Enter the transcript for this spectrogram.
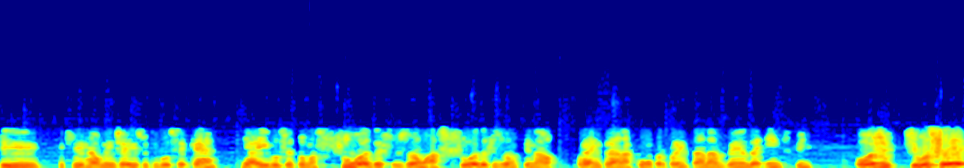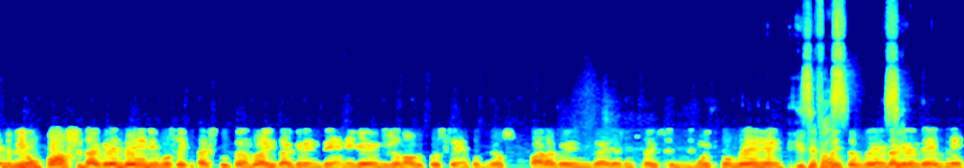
se, se realmente é isso que você quer, e aí você toma a sua decisão, a sua decisão final para entrar na compra, para entrar na venda, enfim. Hoje, se você viu o post da Grendene, você que está escutando aí, da Grendene ganhou 19%, meus parabéns. Aí a gente está isso muito bem, hein? Muito bem. Da Grendene.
